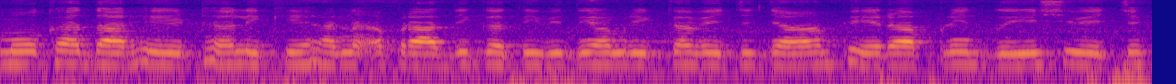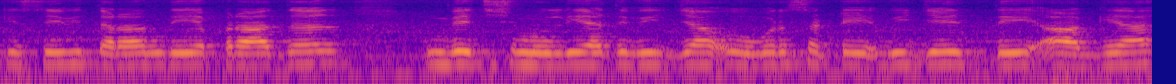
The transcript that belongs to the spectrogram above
ਮੁੱਖ ਆਧਾਰ ਹੇਠ ਲਿਖੇ ਹਨ, ਅਪਰਾਧਿਕ ਗਤੀਵਿਧੀਆਂ ਅਮਰੀਕਾ ਵਿੱਚ ਜਾਂ ਫਿਰ ਆਪਣੇ ਦੇਸ਼ ਵਿੱਚ ਕਿਸੇ ਵੀ ਤਰ੍ਹਾਂ ਦੇ ਅਪਰਾਧ ਵਿੱਚ ਸ਼ਮੂਲੀਅਤ, ਵੀਜ਼ਾ ਓਵਰ ਸਟੇ ਵੀਜ਼ੇ ਤੇ ਆਗਿਆ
